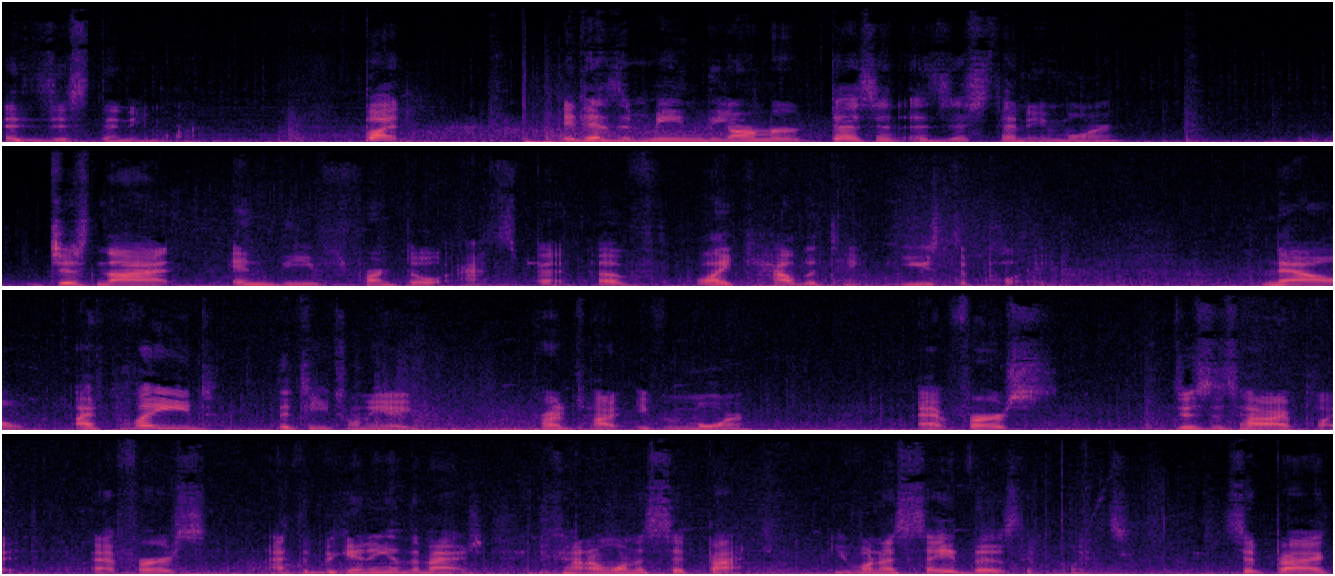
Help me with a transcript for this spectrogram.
exist anymore. But it doesn't mean the armor doesn't exist anymore. Just not in the frontal aspect of like how the tank used to play. Now, I've played the T28 prototype even more. At first, this is how I play it. At first, at the beginning of the match, you kind of want to sit back. You want to save those hit points. Sit back.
